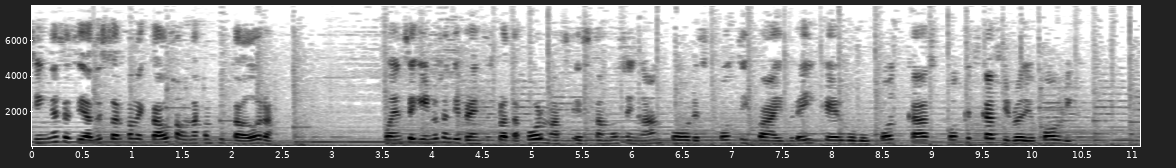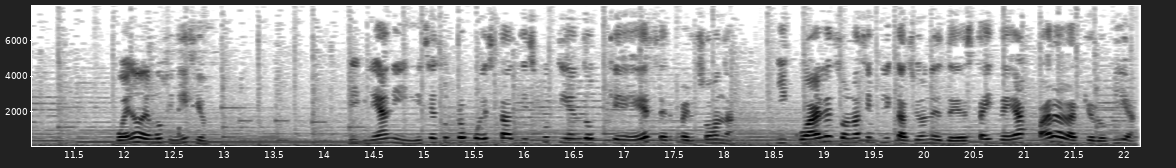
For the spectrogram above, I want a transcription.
sin necesidad de estar conectados a una computadora. Pueden seguirnos en diferentes plataformas. Estamos en Anchor, Spotify, Breaker, Google Podcast, Pocket Cast y Radio Public. Bueno, demos inicio. Vigliani inicia su propuesta discutiendo qué es ser persona y cuáles son las implicaciones de esta idea para la arqueología.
